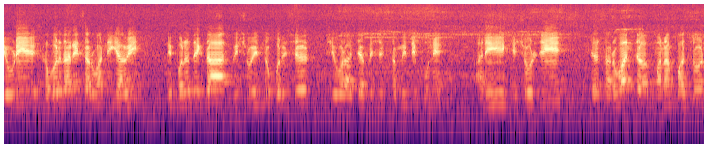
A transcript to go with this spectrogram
एवढी खबरदारी सर्वांनी घ्यावी. मी परत एकदा विश्व हिंदू परिषद शिवराज्याभिषेक समिती पुणे आणि किशोरजी या सर्वांचं मनापासून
